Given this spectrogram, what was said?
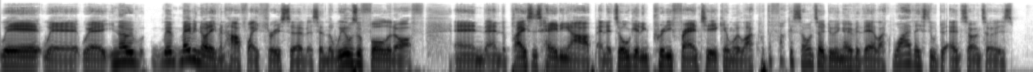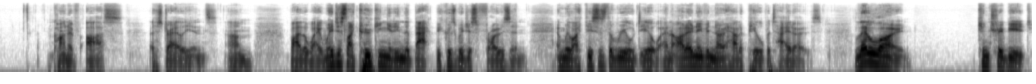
we're we're we're you know we're maybe not even halfway through service and the wheels have fallen off and and the place is heating up and it's all getting pretty frantic and we're like what the fuck is so and so doing over there? Like why are they still doing and so and so is kind of us Australians um by the way. We're just like cooking it in the back because we're just frozen and we're like this is the real deal. And I don't even know how to peel potatoes let alone contribute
